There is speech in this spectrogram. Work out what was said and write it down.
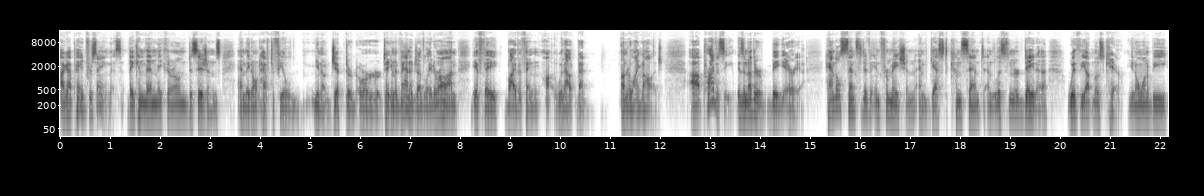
I got paid for saying this. They can then make their own decisions and they don't have to feel, you know, gypped or, or taken advantage of later on if they buy the thing uh, without that underlying knowledge. Uh, privacy is another big area. Handle sensitive information and guest consent and listener data with the utmost care. You don't want to be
